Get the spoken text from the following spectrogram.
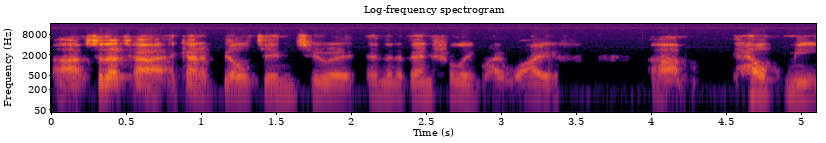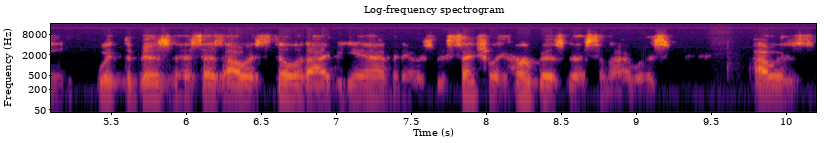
uh, so that's how I kind of built into it, and then eventually my wife um, helped me with the business as I was still at IBM, and it was essentially her business, and I was I was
